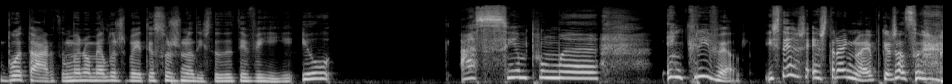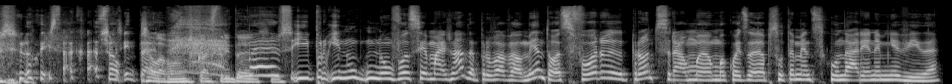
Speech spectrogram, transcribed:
Boa tarde, o meu nome é Lourdes Beita, eu sou jornalista da TVI. Eu. Há sempre uma. É incrível. Isto é, é, estranho, não é? Porque eu já sou jornalista há quase já, 30 anos. Já lá vamos quase 30 anos. Mas, e, e não, não, vou ser mais nada, provavelmente, ou se for, pronto, será uma, uma coisa absolutamente secundária na minha vida.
